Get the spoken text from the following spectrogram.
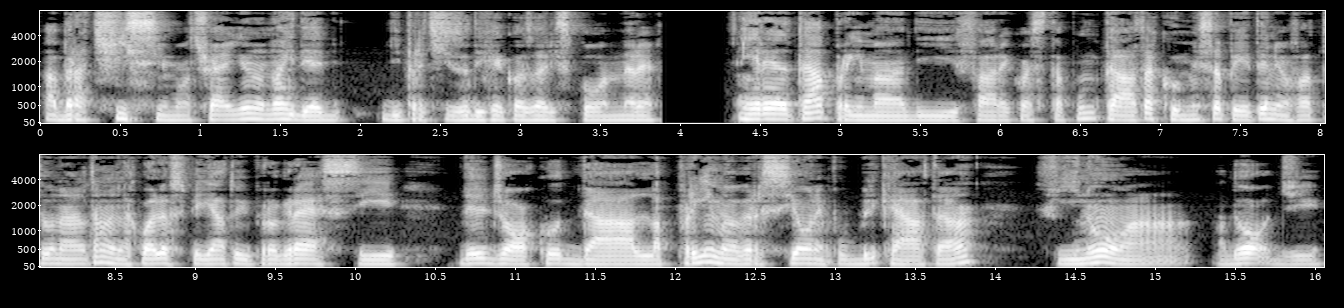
a braccissimo, cioè io non ho idea di preciso di che cosa rispondere. In realtà, prima di fare questa puntata, come sapete, ne ho fatto un'altra nella quale ho spiegato i progressi del gioco dalla prima versione pubblicata fino a, ad oggi.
